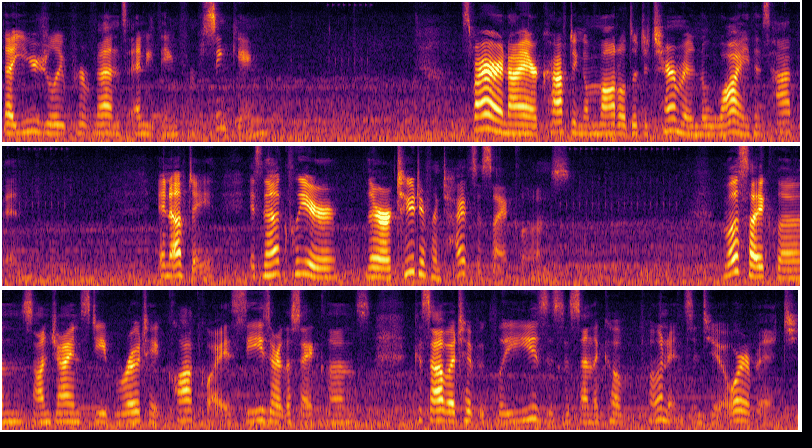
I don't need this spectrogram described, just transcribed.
that usually prevents anything from sinking. Spire and I are crafting a model to determine why this happened. In update, it's now clear there are two different types of cyclones. Most cyclones on Giant's Deep rotate clockwise. These are the cyclones Cassava typically uses to send the components into orbit.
